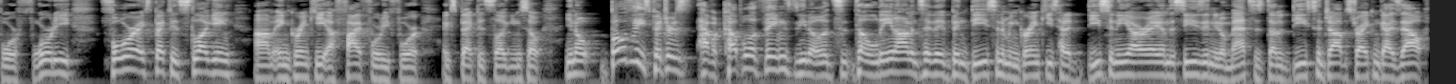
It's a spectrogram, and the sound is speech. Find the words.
440. Four expected slugging, um, and Greinke, a 544 expected slugging. So, you know, both of these pitchers have a couple of things, you know, to lean on and say they've been decent. I mean, Greinke's had a decent ERA in the season. You know, Matz has done a decent job striking guys out.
